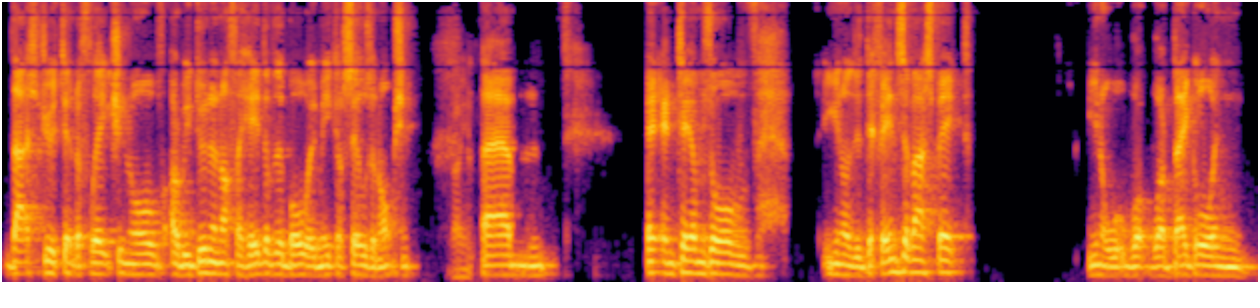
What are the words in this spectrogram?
that's due to a reflection of are we doing enough ahead of the ball to make ourselves an option? Right. Um, in terms of you know the defensive aspect, you know we're, we're big on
